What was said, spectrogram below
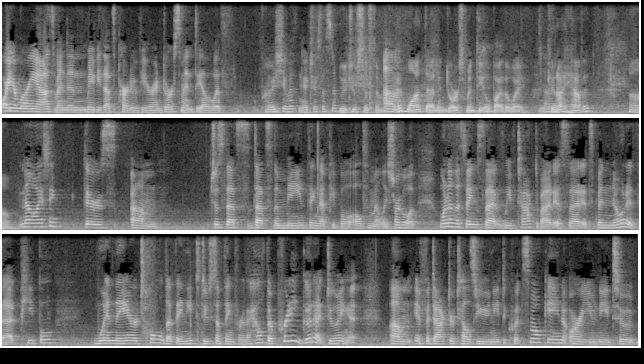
or you're Marie Osmond, and maybe that's part of your endorsement deal with. Right. is she with Nutrisystem? Nutrisystem. Um, I want that endorsement deal by the way. Can I have it? No, I think there's um, just that's that's the main thing that people ultimately struggle with. One of the things that we've talked about is that it's been noted that people, when they are told that they need to do something for their health, they're pretty good at doing it. Um, if a doctor tells you you need to quit smoking or you need to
